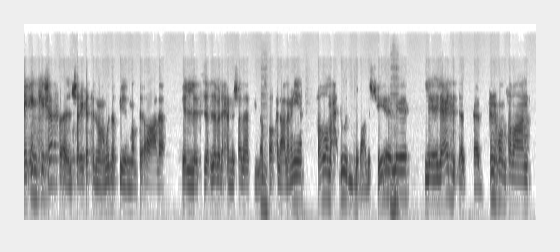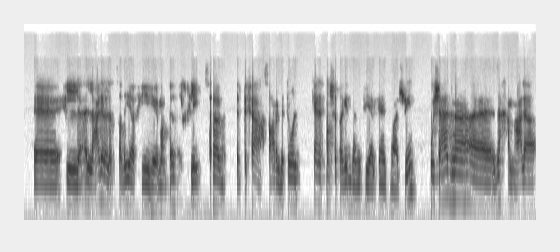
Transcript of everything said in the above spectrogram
انكشاف الشركات الموجودة في المنطقة على الذبذبه اللي إحنا بنشهدها في الأسواق العالمية فهو محدود ببعض الشيء لعدة أسباب. منهم طبعا العجلة الاقتصادية في منطقة الخليج بسبب ارتفاع أسعار البترول كانت نشطة جدا في 2022 وشاهدنا زخم على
